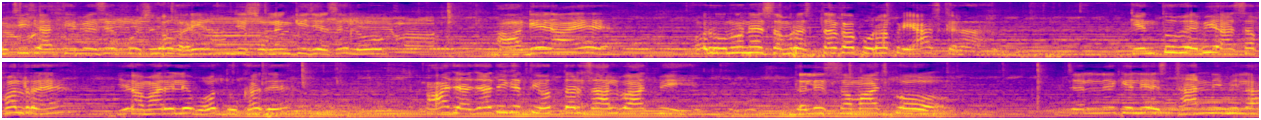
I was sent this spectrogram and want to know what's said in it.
ऊँची जाति में से कुछ लोग हरिराम जी सोलंकी जैसे लोग आगे आए और उन्होंने समरसता का पूरा प्रयास करा। किंतु वे भी असफल रहे, ये हमारे लिए बहुत दुखद है। आज आज़ादी के तिहत्तर साल बाद भी दलित समाज को जलने के लिए स्थान नहीं मिला।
